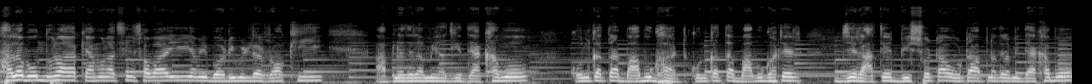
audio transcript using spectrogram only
হ্যালো বন্ধুরা, কেমন আছেন সবাই? আমি বডি বিল্ডার রকি। আপনাদের আমি আজকে দেখাবো কলকাতা বাবুঘাট। কলকাতা বাবুঘাটের যে রাতের দৃশ্যটা, ওটা আপনাদের আমি দেখাবো।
